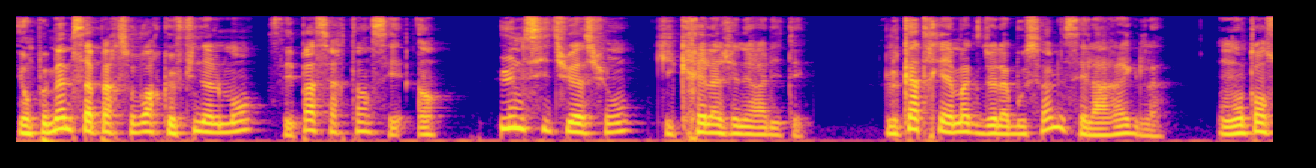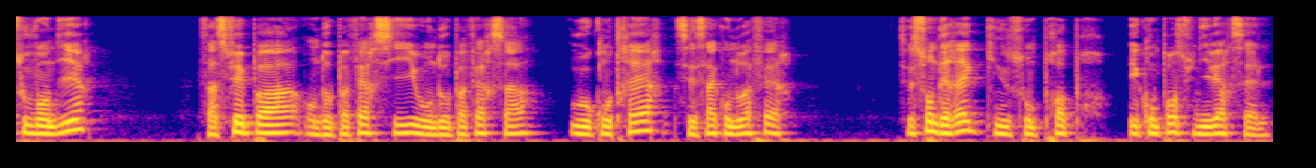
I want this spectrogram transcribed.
Et on peut même s'apercevoir que finalement, c'est pas certain, c'est un. Une situation qui crée la généralité. Le quatrième axe de la boussole, c'est la règle. On entend souvent dire ça se fait pas, on doit pas faire ci ou on doit pas faire ça, ou au contraire, c'est ça qu'on doit faire. Ce sont des règles qui nous sont propres et qu'on pense universelles.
